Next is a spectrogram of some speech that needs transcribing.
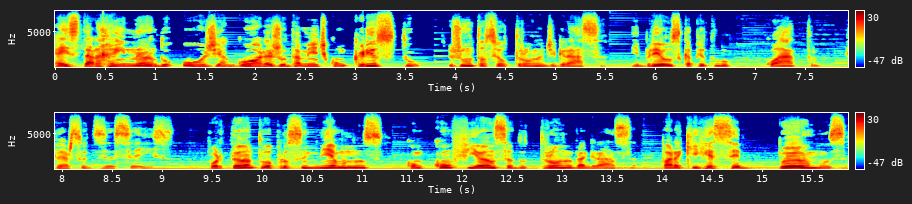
é estar reinando hoje, agora, juntamente com Cristo, junto ao seu trono de graça. Hebreus capítulo 4, verso 16. Portanto, aproximemo-nos com confiança do trono da graça, para que recebamos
